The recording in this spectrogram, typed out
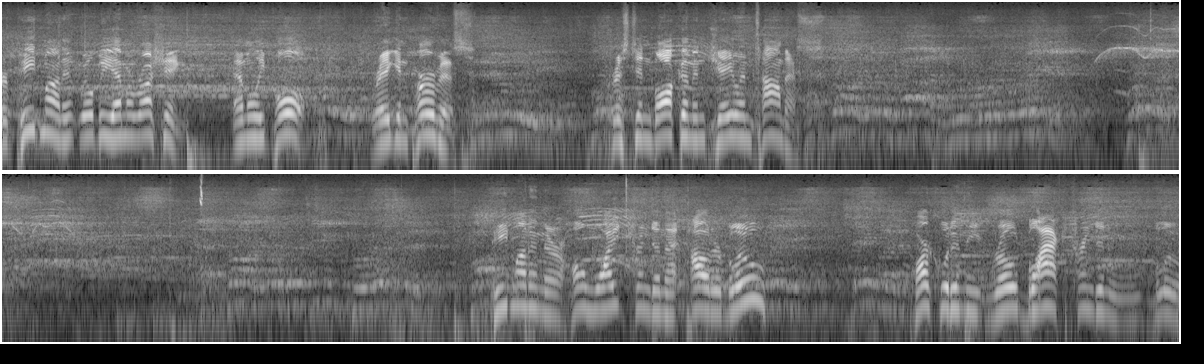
For Piedmont, it will be Emma Rushing, Emily Polk, Reagan Purvis, Kristen Balkum, and Jalen Thomas. Piedmont in their home white, trimmed in that powder blue. Parkwood in the road black, trimmed in blue.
